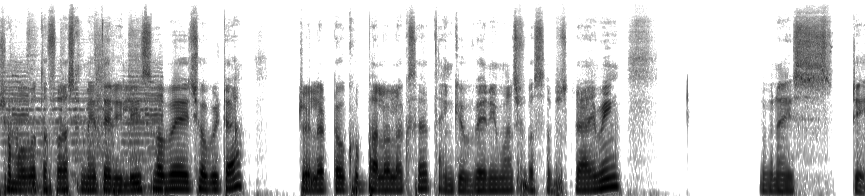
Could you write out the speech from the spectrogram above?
সম্ভবত ফার্স্ট মেতে রিলিজ হবে এই ছবিটা। ট্রেলারটাও খুব ভালো লাগছে thank you very much for subscribing have nice day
